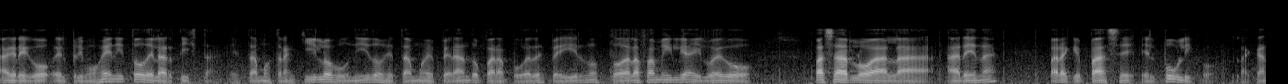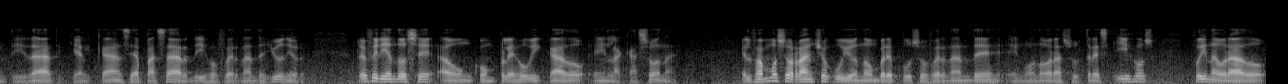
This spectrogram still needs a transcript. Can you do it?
agregó el primogénito del artista. Estamos tranquilos, unidos, estamos esperando para poder despedirnos toda la familia y luego pasarlo a la arena para que pase el público, la cantidad que alcance a pasar, dijo Fernández Jr., refiriéndose a un complejo ubicado en la casona. El famoso rancho cuyo nombre puso Fernández en honor a sus tres hijos fue inaugurado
